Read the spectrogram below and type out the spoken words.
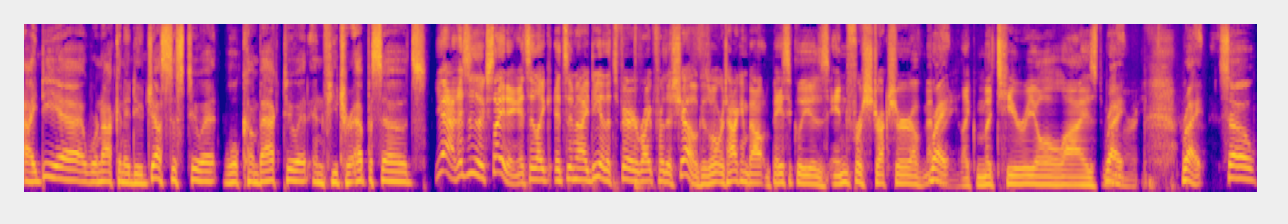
idea. We're not going to do justice to it. We'll come back to it in future episodes. Yeah, this is exciting. It's like it's an idea that's very ripe for the show because what we're talking about basically is infrastructure of memory, Right. like materialized Right. memory. Right. So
